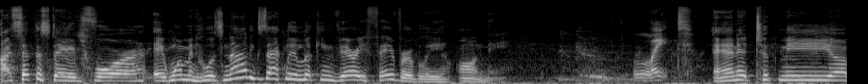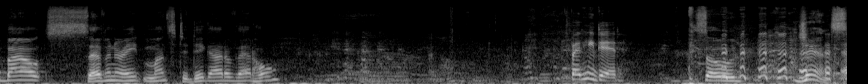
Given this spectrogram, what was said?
I set the stage for a woman who was not exactly looking very favorably on me. late. And it took me about seven or eight months to dig out of that hole. But he did. So, gents,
